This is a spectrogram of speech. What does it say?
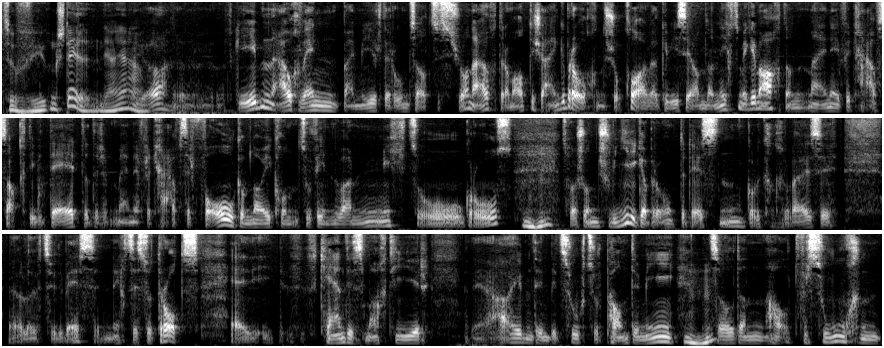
zur Verfügung stellen. Ja, ja. ja äh, geben, auch wenn bei mir der Umsatz ist schon auch dramatisch eingebrochen, ist schon klar, weil gewisse haben dann nichts mehr gemacht und meine Verkaufsaktivität oder mein Verkaufserfolg, um neue Kunden zu finden, war nicht so groß. Mhm. Es war schon schwierig, aber unterdessen glücklicherweise äh, läuft es wieder besser. Nichtsdestotrotz, äh, Candice macht hier ja, eben den Bezug zur Pandemie Mhm. Man soll dann halt versuchen,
